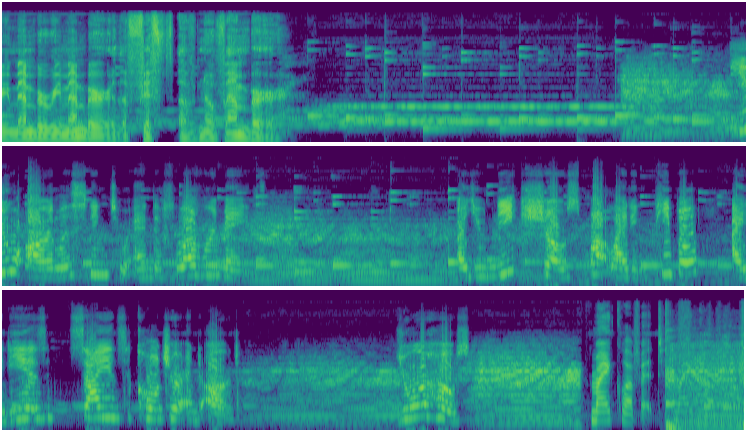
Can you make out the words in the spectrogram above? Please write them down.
Remember, remember the 5th of November. You are listening to And If Love Remains, a unique show spotlighting people, ideas, science, culture, and art. Your host, Mike Lovett. Mike Lovett.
